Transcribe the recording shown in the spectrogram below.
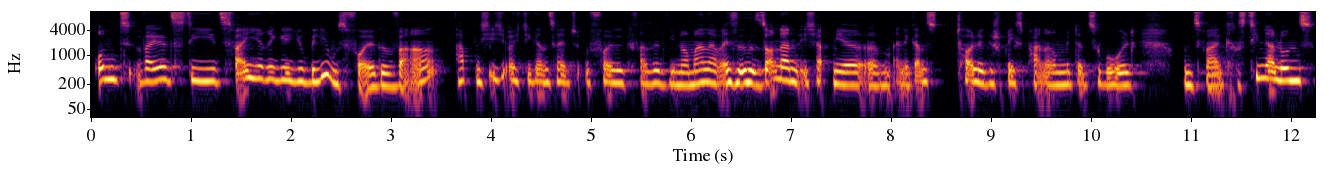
Und weil es die zweijährige Jubiläumsfolge war, habe nicht ich euch die ganze Zeit voll gequasselt wie normalerweise, sondern ich habe mir ähm, eine ganz tolle Gesprächspartnerin mit dazu geholt, und zwar Christina Lunz.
